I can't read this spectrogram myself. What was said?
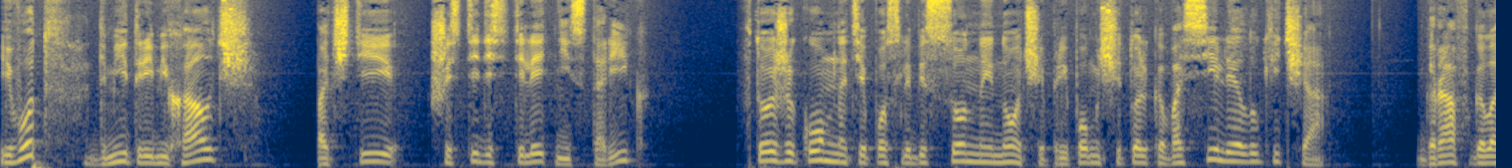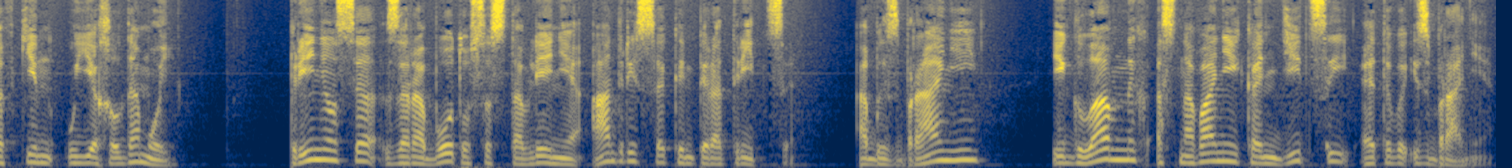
И вот Дмитрий Михайлович, почти шестидесятилетний старик, в той же комнате после бессонной ночи при помощи только Василия Лукича, граф Головкин уехал домой, принялся за работу составления адреса к императрице об избрании и главных оснований кондиций этого избрания.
